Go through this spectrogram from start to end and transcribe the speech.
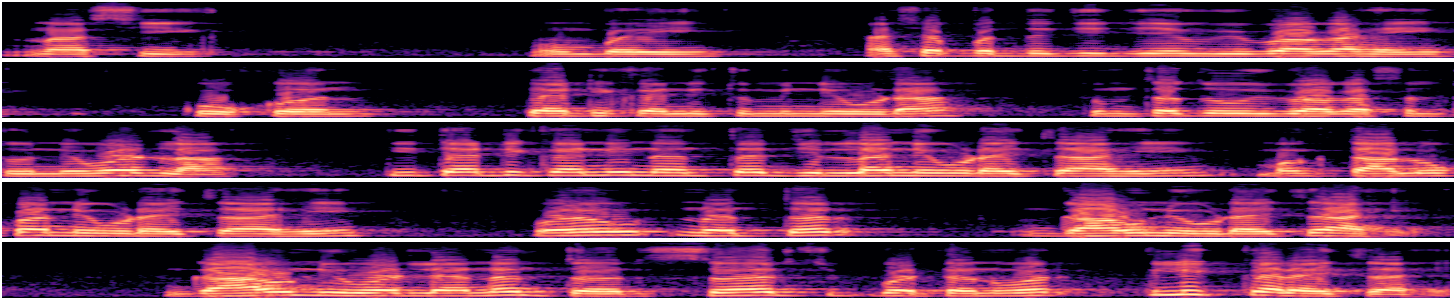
नाशिक मुंबई अशा पद्धतीचे जे विभाग आहे कोकण त्या ठिकाणी तुम्ही निवडा. तुमचा जो विभाग असेल तो निवडला. की त्या ठिकाणी नंतर जिल्हा निवडायचा आहे मग तालुका निवडायचा आहे व नंतर गाव निवडायचं आहे. गाव निवडल्यानंतर सर्च बटनवर क्लिक करायचं आहे.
